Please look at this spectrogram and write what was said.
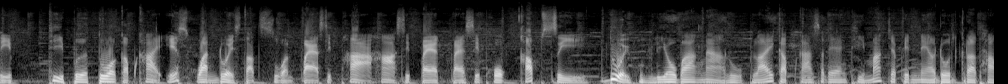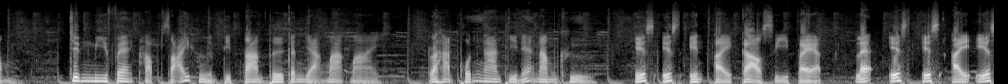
20 ที่เปิดตัวกับค่าย S1 ด้วยสัดส่วน 85 58 86 ครับ 4 ด้วยหุ่นเลี้ยวบางหน้ารูปไล้กับการแสดงที่มักจะเป็นแนวโดนกระทำจึงมีแฟนคลับสายหื่นติดตามเธอกันอย่างมากมาย รหัสผลงานที่แนะนำคือ SSNI 948 และ SSIS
